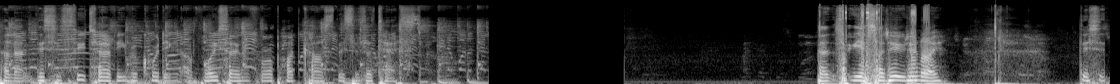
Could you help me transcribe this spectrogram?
Hello, this is Sue Turvey recording a voiceover for a podcast. This is a test. Yes, I do, don't I? This is.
